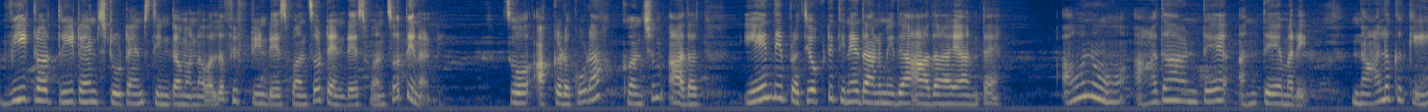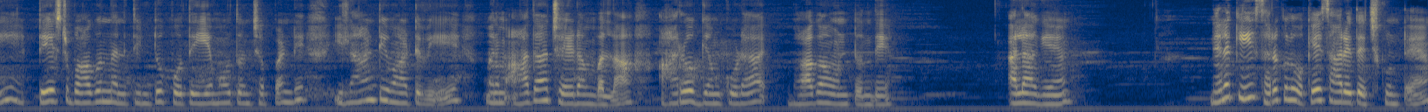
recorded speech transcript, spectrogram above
వీక్లో త్రీ టైమ్స్ టూ టైమ్స్ తింటామన్న వాళ్ళు fifteen days once ten days once తినండి. సో అక్కడ కూడా కొంచెం ఆదా ఏంది ప్రతి ఒక్కటి తినే దాని మీద ఆదాయ అంటే అవును ఆదా అంటే అంతే మరి. నాలుకకి టేస్ట్ బాగుందని తింటూ పోతే ఏమవుతుంది చెప్పండి? ఇలాంటి వాటివి మనం ఆదా చేయడం వల్ల ఆరోగ్యం కూడా బాగా ఉంటుంది. అలాగే నెలకి సరుకులు ఒకేసారి తెచ్చుకుంటే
